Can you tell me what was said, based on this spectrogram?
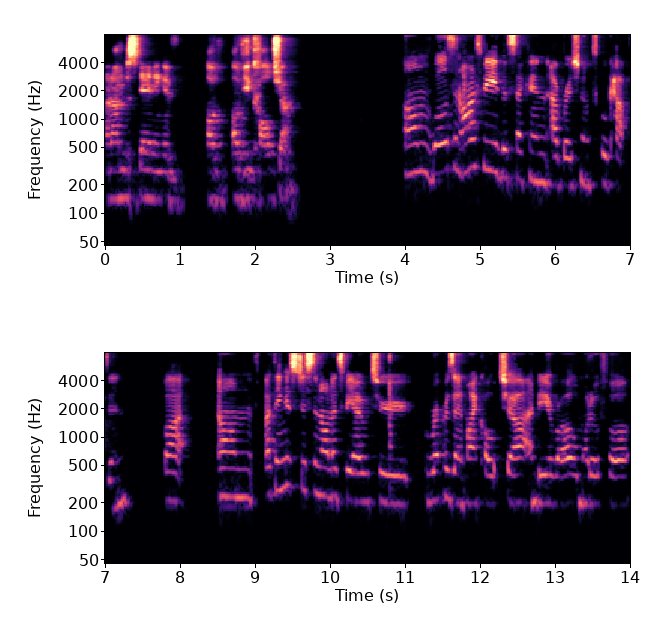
an understanding of of, of your culture? Um, well, it's an honour to be the second Aboriginal school captain, but um, I think it's just an honour to be able to represent my culture and be a role model for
